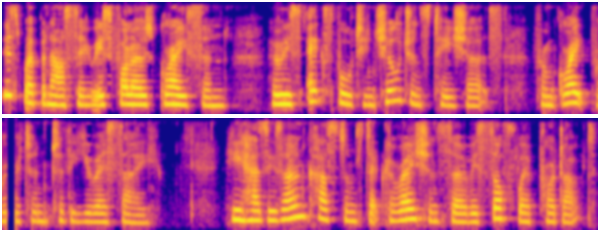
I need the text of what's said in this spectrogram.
This webinar series follows Grayson, who is exporting children's t-shirts from Great Britain to the USA. He has his own Customs Declaration Service software product,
